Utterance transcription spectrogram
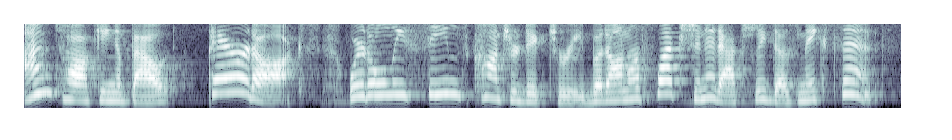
I'm talking about paradox, where it only seems contradictory, but on reflection, it actually does make sense.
